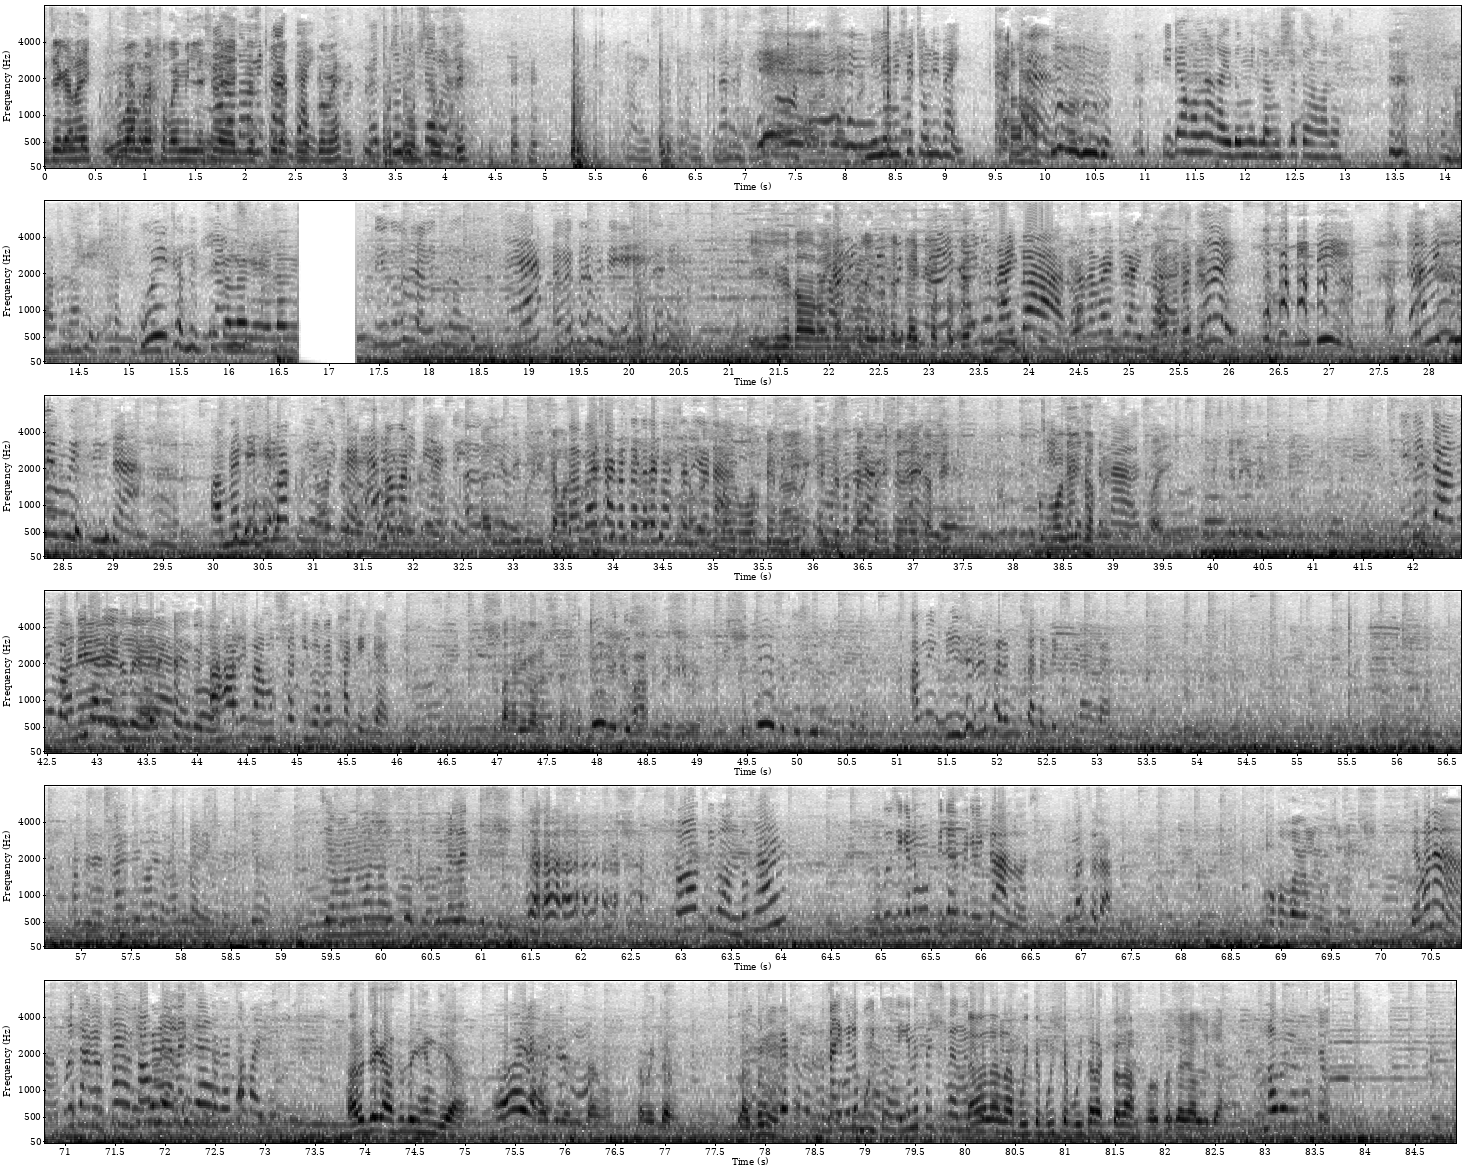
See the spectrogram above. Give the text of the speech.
জায়গা নাই ও আমরা সবাই মিলে সেটা অ্যাডজাস্ট করে কোনো ক্রমে বসতে বসতে বসছি মিলেমিশে চলি ভাই। এটা হল লাগাই দাও মিলামির সাথে আমারে। ওইখানে টিকা লাগে লাগে। দাদা ভাই গাড়ি চালাইতেছে ড্রাইভ করতেছে। ড্রাইভার দাদা ভাই ড্রাইভার দিদি আমি কুলে বইছি না। আমরা নিদিমা কুলে বইছে আমার কুলে আর এই দিকে দিছে আমার বাবা সাগর দাদারে কষ্ট দিও না। ভাই অল ফ্যামিলি এডজাস্টমেন্ট করে চলে যাইতাছে। খুব মজা হইতাছে ভাই। পাহাড়ি মানুষরা কীভাবে থাকে এটা? পাহাড়ি মানুষরা। আমি ব্রিজের উপরে ফুসাটা দেখছি না এবার। যেমন মনে হয়েছে ভিজি মেলা দিছি। সব দিকে অন্ধকার। কিন্তু যেখানে মূর্তিটা আছে সেখানে একটু আলো আছে। দেখো না পুরো জায়গা সব লেগে লাগছে আরও জায়গা আছে তো এখান দিয়া। সবাই তার লাগবে নি? তাই বলে বইতো এখানে চাইছি পারব না না না বইতে বইতে বইতে রাখতো না অল্প জায়গার লিগা।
